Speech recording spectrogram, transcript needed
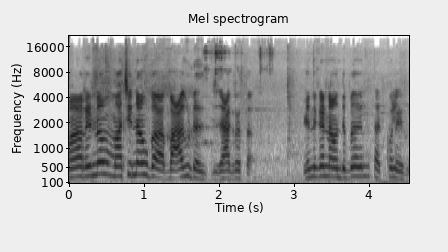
మా రెండో మా చిన్న బాగుంటుంది జాగ్రత్త. ఎందుకంటే నా దెబ్బ తగ్గ తట్టుకోలేదు.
